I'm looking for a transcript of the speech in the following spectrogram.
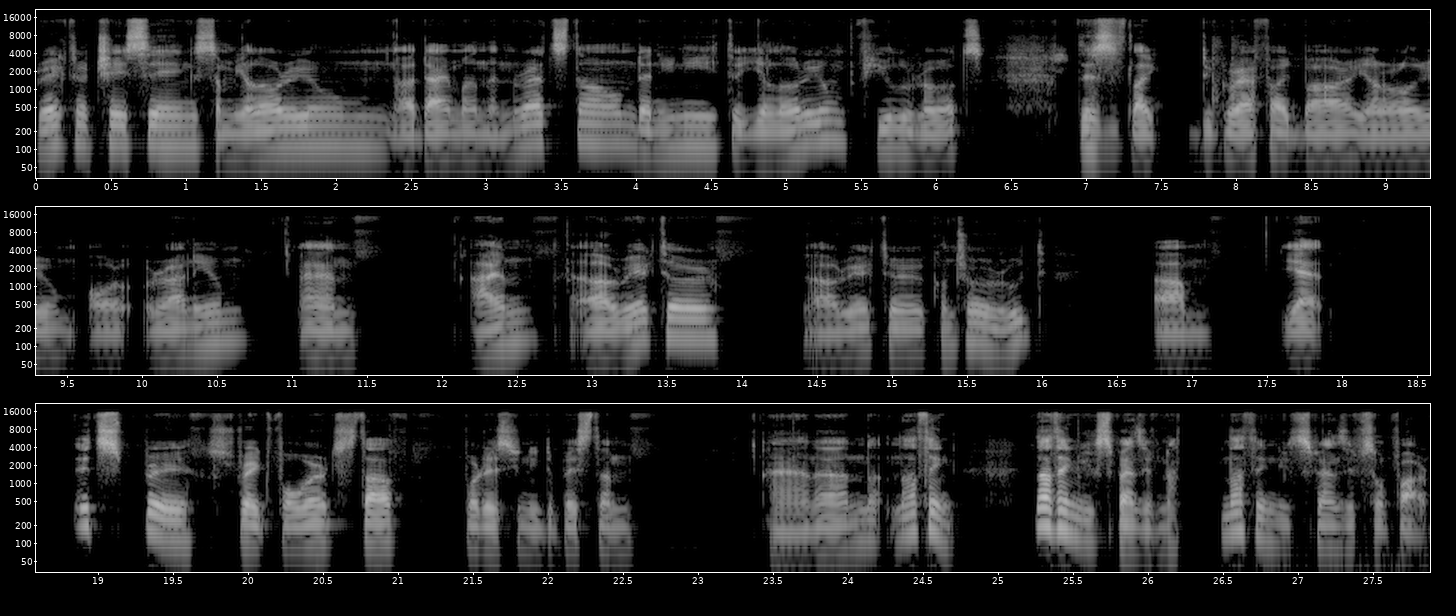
reactor casing some yellorium, a diamond, and redstone. Then you need the yellorium fuel rods. This is like the graphite bar, yellorium, or uranium, and iron. A reactor, a reactor control rod. Um, yeah, it's pretty straightforward stuff. For this, you need the piston, and uh, nothing, nothing expensive. Not nothing expensive so far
